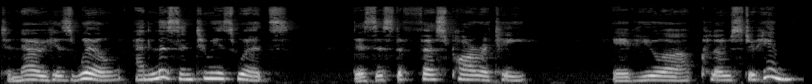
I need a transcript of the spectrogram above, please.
to know His will and listen to His words. This is the first priority. If you are close to Him,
